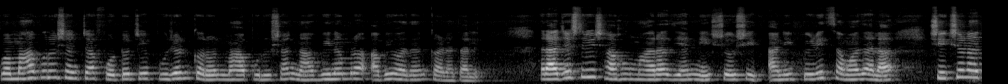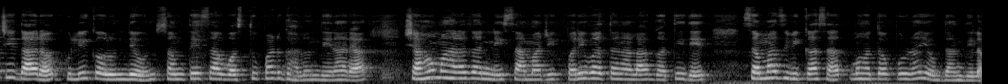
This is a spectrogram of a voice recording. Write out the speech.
व महापुरुषांच्या फोटोचे पूजन करून महापुरुषांना विनम्र अभिवादन करण्यात आले. राजश्री शाहू महाराज यांनी शोषित आणि पीडित समाजाला शिक्षणाची दारं खुली करून देऊन समतेचा वस्तुपाठ घालून देणाऱ्या शाहू महाराजांनी सामाजिक परिवर्तनाला गती देत समाज विकासात महत्त्वपूर्ण योगदान दिलं.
